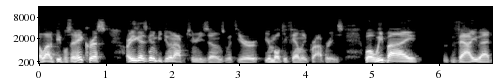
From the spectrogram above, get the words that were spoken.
a lot of people say, "Hey, Chris, are you guys going to be doing opportunity zones with your your multifamily properties?" Well, we buy value add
